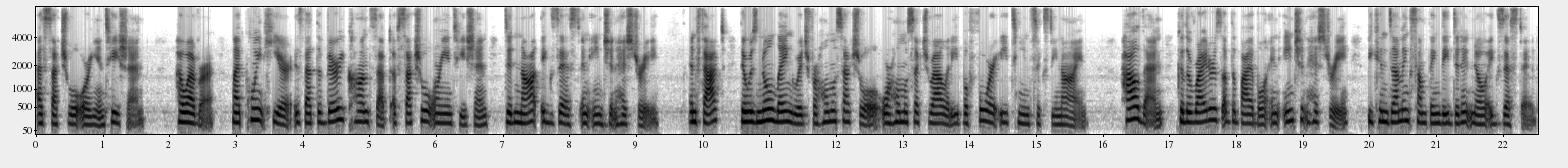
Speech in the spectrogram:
as sexual orientation. However, my point here is that the very concept of sexual orientation did not exist in ancient history. In fact, there was no language for homosexual or homosexuality before 1869. How then could the writers of the Bible in ancient history be condemning something they didn't know existed?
